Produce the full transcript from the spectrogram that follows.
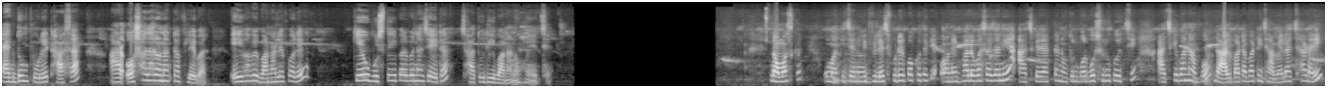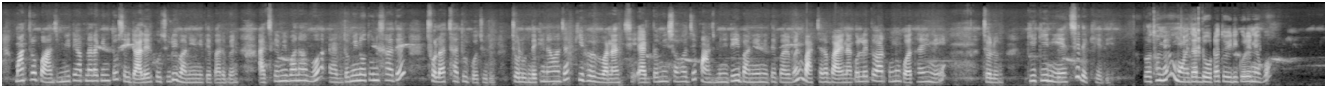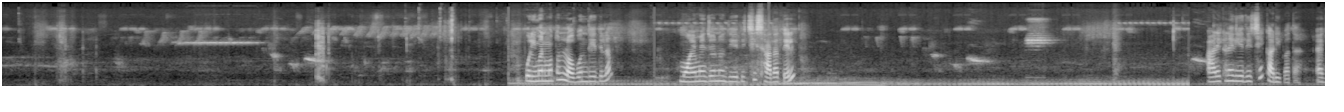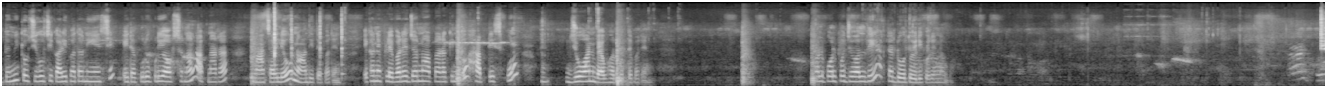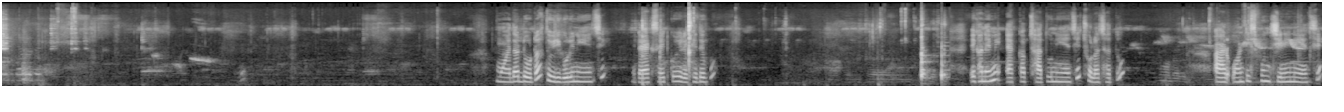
একদম পুরে ঠাসা আর অসাধারণ একটা ফ্লেভার এইভাবে বানালে পরে কেউ বুঝতেই পারবে না যে এটা ছাতু দিয়ে বানানো হয়েছে। নমস্কার উমা কিচেন উইথ ভিলেজ ফুডের পক্ষ থেকে অনেক ভালোবাসা জানিয়ে আজকের একটা নতুন পর্ব শুরু করছি। আজকে বানাবো ডাল বাটাবাটি ঝামেলা ছাড়াই মাত্র পাঁচ মিনিটে আপনারা কিন্তু সেই ডালের কচুরি বানিয়ে নিতে পারবেন। আজকে আমি বানাবো একদমই নতুন স্বাদে ছোলার ছাতুর কচুরি। চলুন দেখে নেওয়া যাক কীভাবে বানাচ্ছি। একদমই সহজে পাঁচ মিনিটেই বানিয়ে নিতে পারবেন। বাচ্চারা বায়না করলে তো আর কোনো কথাই নেই। চলুন, কি কি নিয়েছি দেখিয়ে দিই। প্রথমে ময়দার ডোটা তৈরি করে নেব। পরিমাণ মতন লবণ দিয়ে দিলাম। ময়মের জন্য দিয়ে দিচ্ছি সাদা তেল। আর এখানে দিয়ে দিচ্ছি কারি পাতা। একদমই কচি কচি কারি পাতা নিয়েছি। এটা পুরোপুরি অপশনাল আপনারা না চাইলেও না দিতে পারেন। এখানে ফ্লেভারের জন্য আপনারা কিন্তু হাফ টিস্পুন জোয়ান ব্যবহার করতে পারেন। অল্প অল্প জল দিয়ে একটা ডো তৈরি করে নেব। ময়দার ডোটা তৈরি করে নিয়েছি। এটা এক সাইড করে রেখে দেব। এখানে আমি এক কাপ ছাতু নিয়েছি, ছোলা ছাতু। আর ওয়ান স্পুন চিনি নিয়েছি।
